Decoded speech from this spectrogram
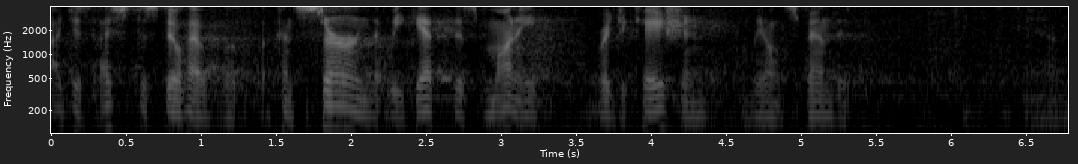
I just, I just still have a- a concern that we get this money for education and we don't spend it. And,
